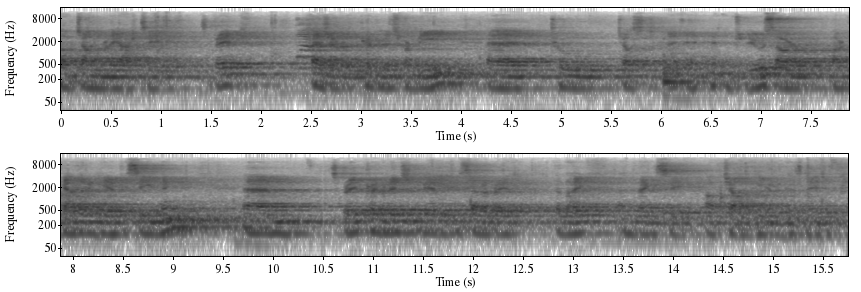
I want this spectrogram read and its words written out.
of John Moriarty, it's a great pleasure and privilege for me uh, to just uh, introduce our, our gathering here this evening. Um, it's a great privilege to be able to celebrate the life and legacy of John here in his native.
